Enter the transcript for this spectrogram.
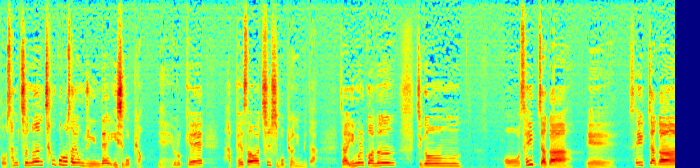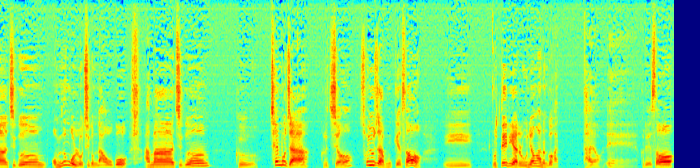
또 3층은 창고로 사용 중인데 25평. 예, 요렇게 합해서 75평입니다. 자, 이 물건은 지금 어, 세입자가 예, 세입자가 지금 없는 걸로 지금 나오고 아마 지금 그 채무자 그렇죠 소유자분께서 이 롯데리아를 운영하는 것 같아요. 예, 그래서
